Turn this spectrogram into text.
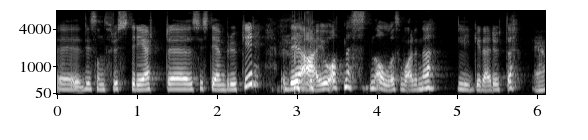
eh, litt sånn frustrert eh, systembruker, det er jo at nesten alle svarene ligger der ute. Ja.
